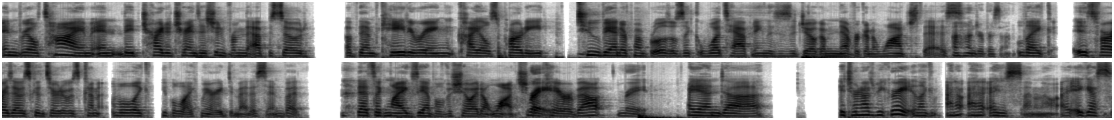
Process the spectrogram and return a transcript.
in real time and they tried to transition from the episode of them catering Kyle's party to Vanderpump Rules, I was like, what's happening? This is a joke. I'm never gonna watch this. A hundred percent. Like as far as I was concerned, it was kind of well, like people like Married to Medicine, but that's like my example of a show I don't watch Right. or care about. Right. And uh it turned out to be great. And like I don't, I, I just, I don't know. I, I guess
